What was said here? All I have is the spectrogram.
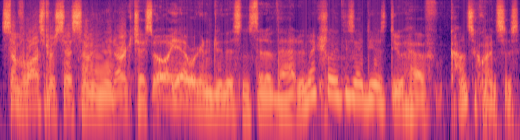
some philosopher says something, then architects, oh yeah, we're going to do this instead of that. And actually, these ideas do have consequences.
